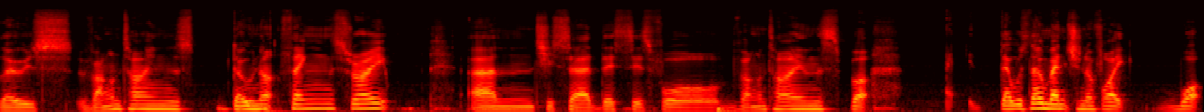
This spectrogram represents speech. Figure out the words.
those Valentine's donut things, right? and she said this is for Valentine's, but there was no mention of like what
